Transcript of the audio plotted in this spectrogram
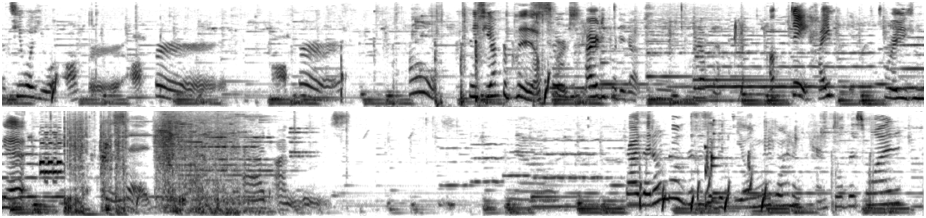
Let's see what he will offer. Offer. Offer. Oh, Denise, you have to put it up first. I already put it up. Put up the update hype. Where you can get. It said add on these. Now, guys, I don't know if this is a good deal. I'm gonna go ahead and cancel this one.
